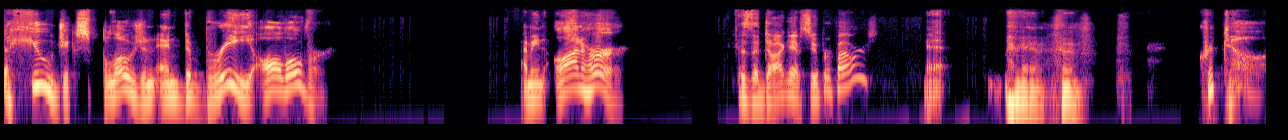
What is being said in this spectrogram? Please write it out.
a huge explosion and debris all over. I mean, on her. Does the dog have superpowers? Krypto.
